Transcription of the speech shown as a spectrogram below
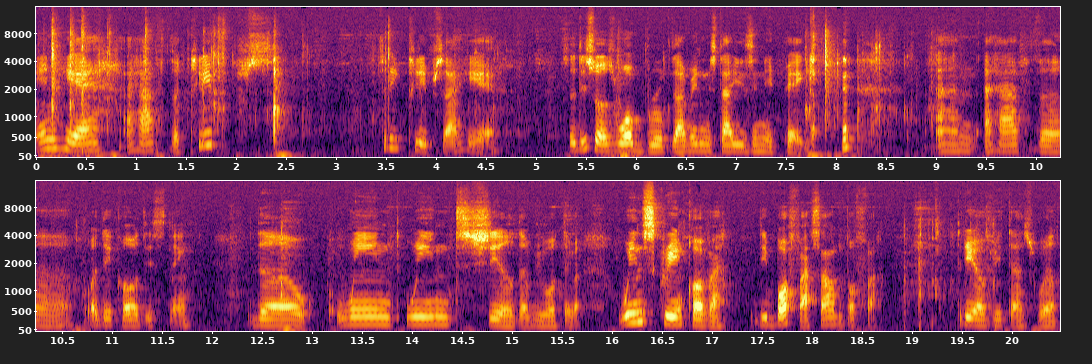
in here I have the clips. Three clips are here. So this was what broke that made me start using a peg. And I have the what they call this thing the wind wind shield or whatever windscreen cover the buffer sound buffer. Three of it as well.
